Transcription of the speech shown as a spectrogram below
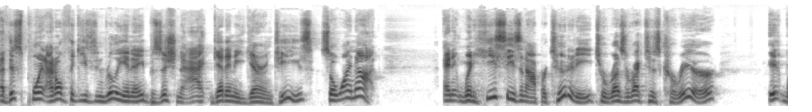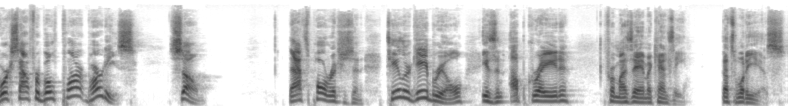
At this point, I don't think he's in really in any position to get any guarantees. So why not? And when he sees an opportunity to resurrect his career, it works out for both parties. So that's Paul Richardson. Taylor Gabriel is an upgrade from Isaiah McKenzie. That's what he is.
